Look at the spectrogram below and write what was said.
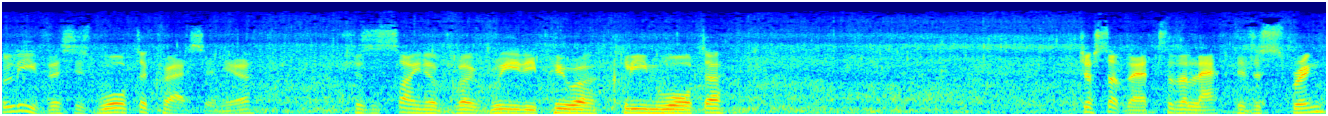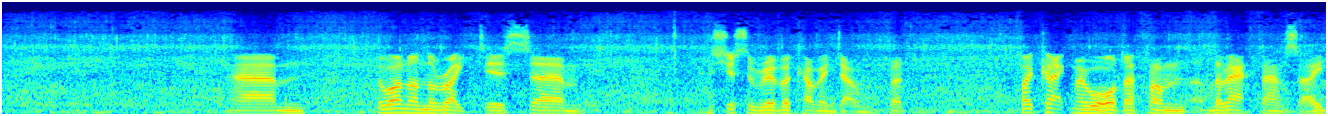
believe this is watercress in here, which is a sign of like really pure, clean water just up there to the left is a spring. Um, the one on the right is um, it's just a river coming down. But if I collect my water from the left hand side,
